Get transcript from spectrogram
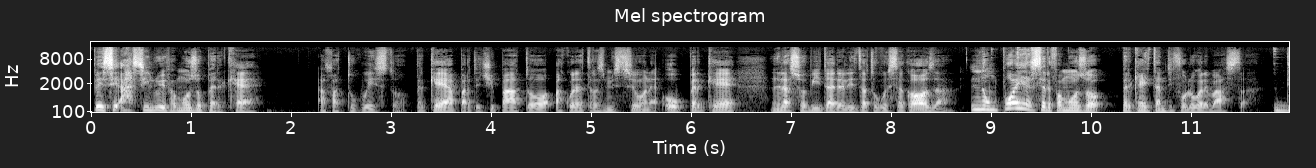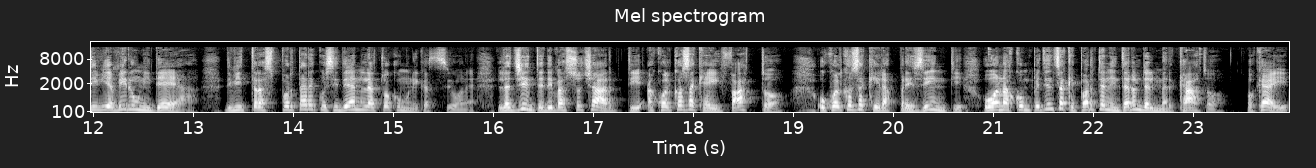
pensi, ah sì, lui è famoso perché? Ha fatto questo, perché ha partecipato a quella trasmissione o perché nella sua vita ha realizzato questa cosa. Non puoi essere famoso perché hai tanti follower e basta. Devi avere un'idea, devi trasportare questa idea nella tua comunicazione. La gente deve associarti a qualcosa che hai fatto o qualcosa che rappresenti o a una competenza che porti all'interno del mercato ok?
